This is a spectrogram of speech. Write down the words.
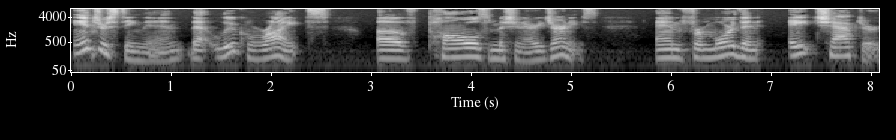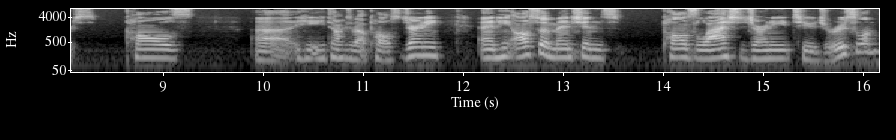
interesting then that Luke writes of Paul's missionary journeys. And for more than eight chapters, Paul's uh, he, he talks about Paul's journey, and he also mentions Paul's last journey to Jerusalem.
